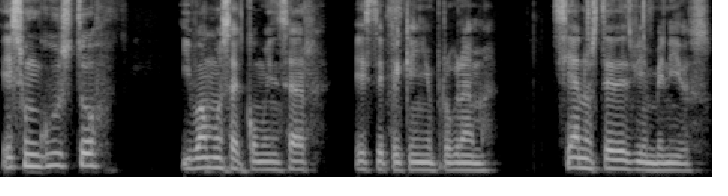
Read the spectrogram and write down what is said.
Es un gusto y vamos a comenzar este pequeño programa. Sean ustedes bienvenidos.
